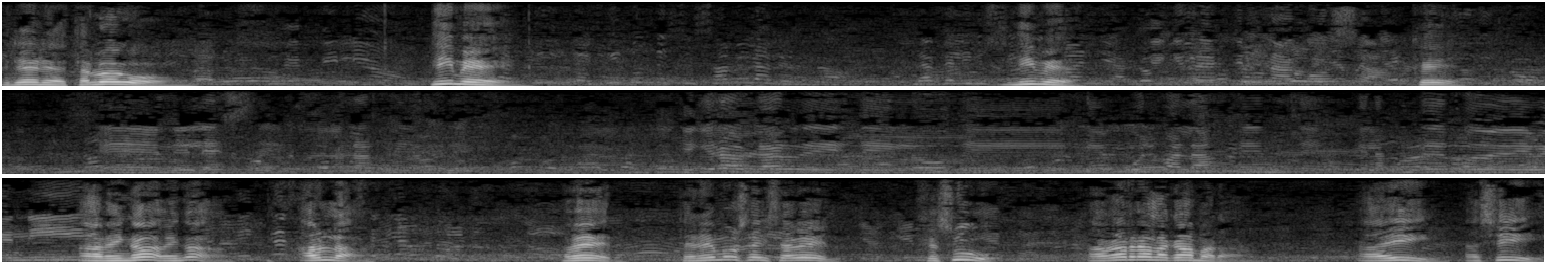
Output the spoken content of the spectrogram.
Irene, hasta luego. Dime. Dime. Yo quiero decir una cosa. ¿Qué? En el S, a la gente. Que quiero hablar de, de lo de que vuelva la gente. Que la gente dejó de venir. Ah, venga, venga. Habla. A ver, tenemos a Isabel. Jesús, agarra la cámara. Ahí, así.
